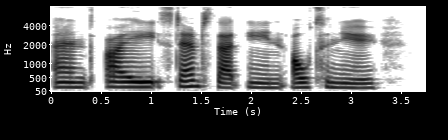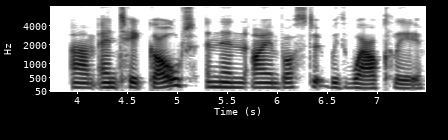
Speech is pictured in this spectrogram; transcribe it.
and I stamped that in Altenew um, Antique Gold and then I embossed it with Wow Clear.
